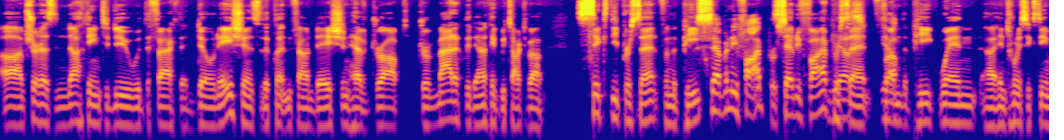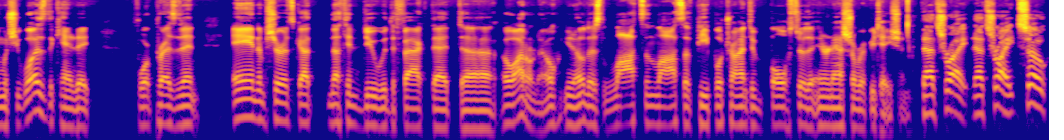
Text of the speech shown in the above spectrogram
Uh, I'm sure it has nothing to do with the fact that donations to the Clinton Foundation have dropped dramatically down. I think we talked about 60% from the peak. 75%. 75% yes. from yep. the peak when uh, in 2016 when she was the candidate for president. And I'm sure it's got nothing to do with the fact that, uh, oh, I don't know, you know, there's lots and lots of people trying to bolster the international reputation. That's right. That's right. So,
